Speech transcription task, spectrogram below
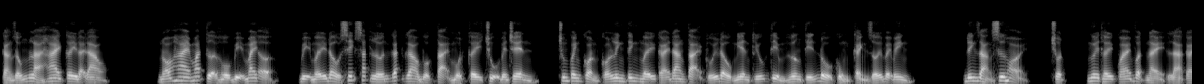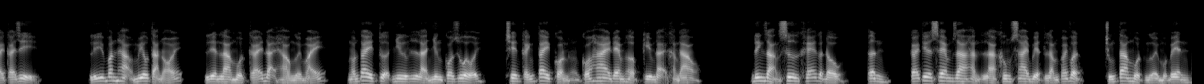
càng giống là hai cây đại đao. Nó hai mắt tựa hồ bị may ở, bị mấy đầu xích sắt lớn gắt gao buộc tại một cây trụ bên trên, chung quanh còn có linh tinh mấy cái đang tại túi đầu nghiên cứu tìm hương tín đồ cùng cảnh giới vệ binh. Đinh giảng sư hỏi, chuột, ngươi thấy quái vật này là cái cái gì? Lý văn hạo miêu tả nói, liền là một cái đại hào người máy, ngón tay tựa như là nhưng có ruỗi trên cánh tay còn có hai đem hợp kim đại khảm đao. Đinh giảng sư khẽ gật đầu, ân, cái kia xem ra hẳn là không sai biệt lắm quái vật, chúng ta một người một bên,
